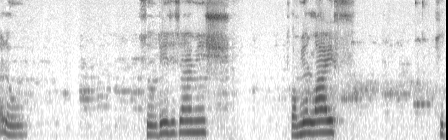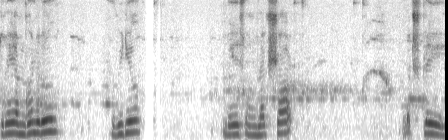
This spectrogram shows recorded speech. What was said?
Hello. So this is Amish from your life. So today I'm going to do a video based on Blackshot. Let's play.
